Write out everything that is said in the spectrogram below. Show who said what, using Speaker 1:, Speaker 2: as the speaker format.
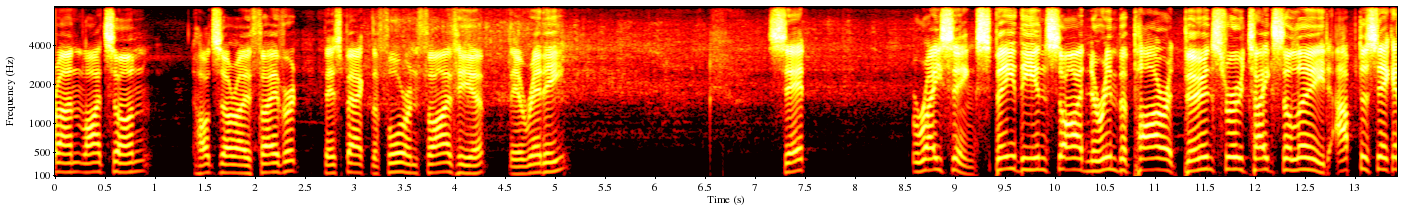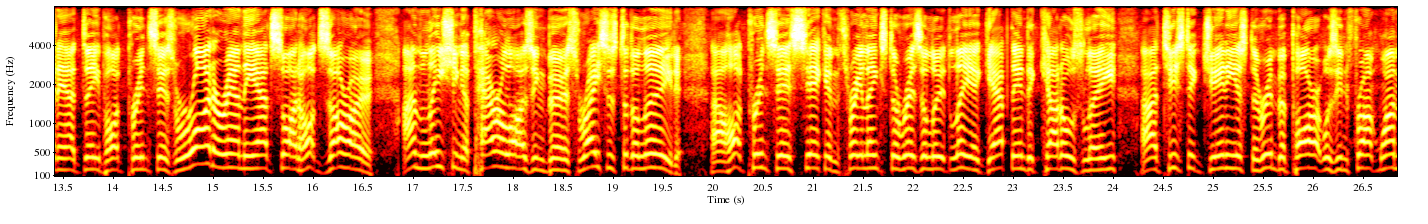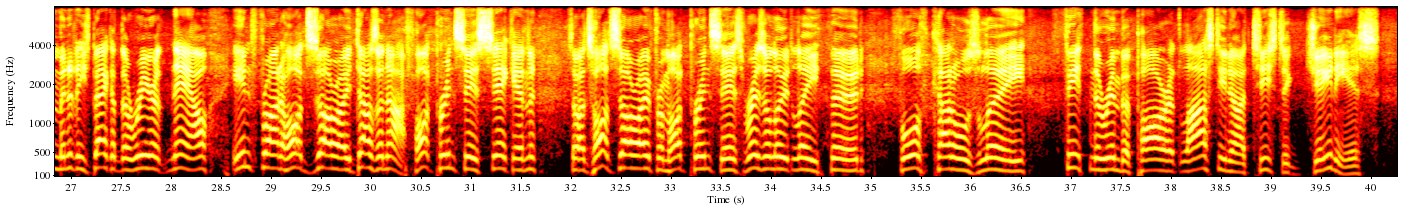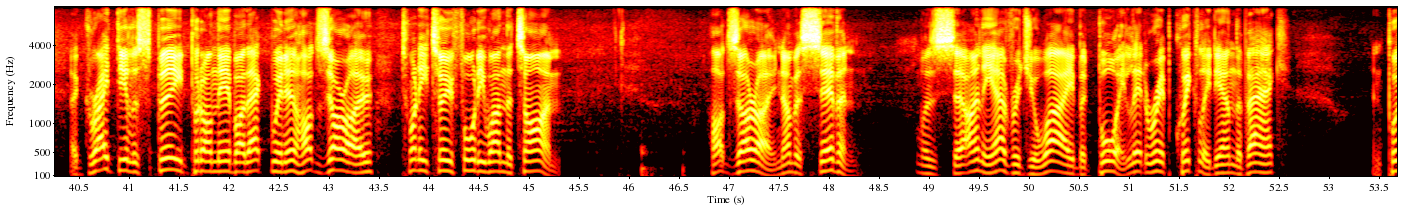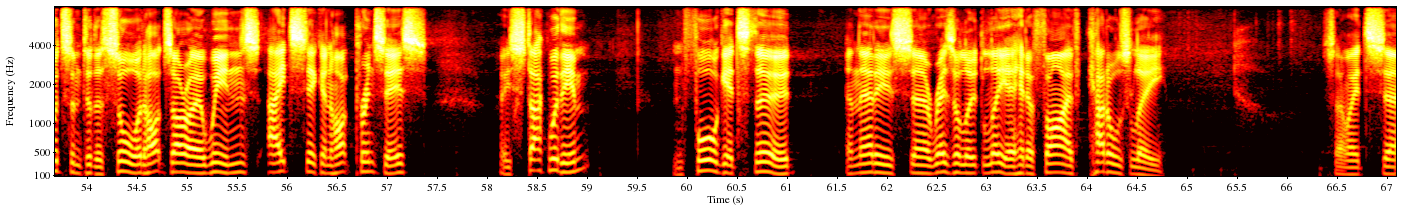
Speaker 1: run, lights on. Hot Zorro favourite. Best back the four and five here. They're ready. Set. Racing, speed the inside. Narimba Pirate burns through, takes the lead. Up to second out deep. Hot Princess right around the outside. Hot Zorro unleashing a paralysing burst. Races to the lead. Uh, Hot Princess second. Three lengths to Resolute Lee. A gap then to Cuddles Lee. Artistic Genius. Narimba Pirate was in front one minute. He's back at the rear now. In front, Hot Zorro does enough. Hot Princess second. So it's Hot Zorro from Hot Princess. Resolute Lee third. Fourth, Cuddles Lee. Fifth, Narimba Pirate. Last in Artistic Genius. A great deal of speed put on there by that winner. Hot Zorro, 22.41 the time. Hot Zorro, number seven, was uh, only average away, but boy, let rip quickly down the back and puts them to the sword. Hot Zorro wins. Eight second Hot Princess, who's stuck with him. And four gets third. And that is uh, Resolute Lee ahead of five, Cuddles Lee. So it's. Uh,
